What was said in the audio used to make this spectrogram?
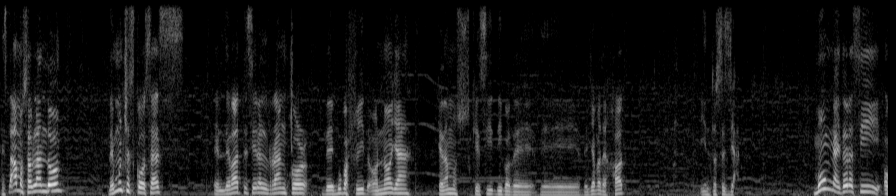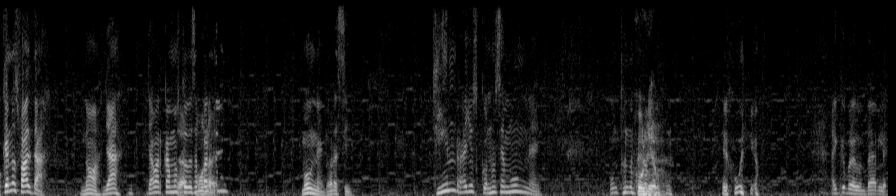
estábamos hablando de muchas cosas. El debate si era el Rancor de Bubba Feed o no, ya, quedamos que sí, digo, de, de, de Java de Hot. Y entonces ya. Moon Knight, ahora sí. ¿O qué nos falta? No, ya, ya abarcamos toda esa parte. Moon Knight, ahora sí. ¿Quién rayos conoce a Moon Knight? Punto número Julio. El Julio. Hay que preguntarle.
